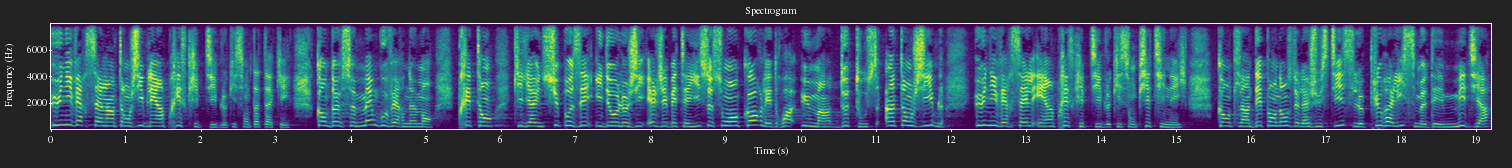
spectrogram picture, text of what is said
universels intangibles et imprescriptibles qui sont attaqués. quand de ce même gouvernement gouvernement prétend qu'il y a une supposée idéologie lgbti ce sont encore les droits humains de tous intangibles universels et imprescriptibles qui sont piétinés. Quand l'indépendance de la justice le pluralisme des médias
